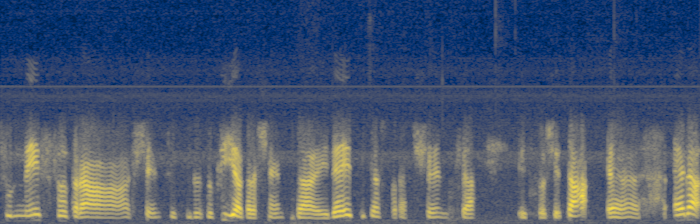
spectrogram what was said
sul, nesso tra scienza e filosofia, tra scienza ed etica, tra scienza e società, eh, era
